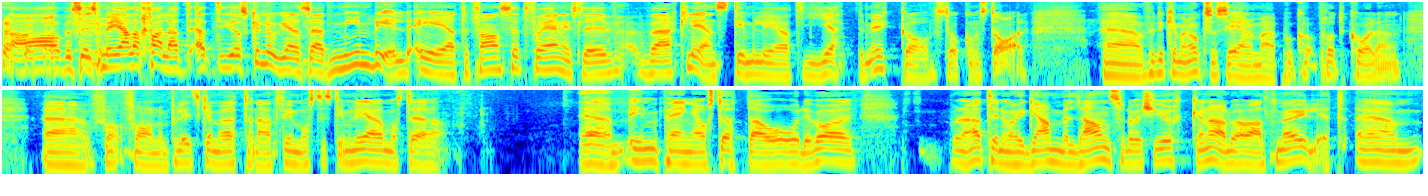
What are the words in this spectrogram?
ja, precis. Men i alla fall att, att jag skulle nog säga att min bild är att det fanns ett föreningsliv verkligen stimulerat jättemycket av Stockholms stad. Uh, för det kan man också se i de här protokollen uh, från, från de politiska mötena, att vi måste stimulera, måste uh, in med pengar och stötta. Och det var på den här tiden var det gammeldans och det var kyrkorna, det var allt möjligt. Um,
